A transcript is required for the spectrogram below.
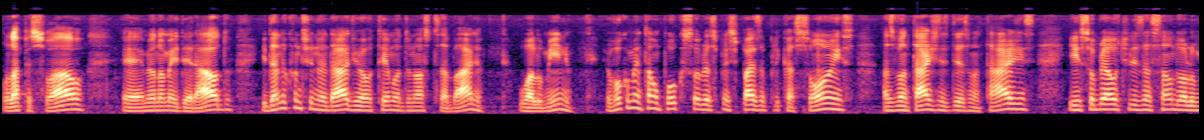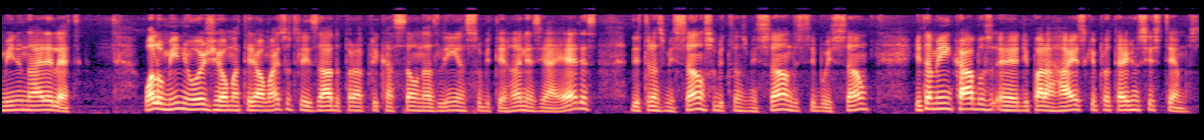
Olá pessoal, é, meu nome é Ideraldo e dando continuidade ao tema do nosso trabalho, o alumínio, eu vou comentar um pouco sobre as principais aplicações, as vantagens e desvantagens e sobre a utilização do alumínio na área elétrica. O alumínio hoje é o material mais utilizado para aplicação nas linhas subterrâneas e aéreas, de transmissão, subtransmissão, distribuição e também em cabos é, de para-raios que protegem os sistemas.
